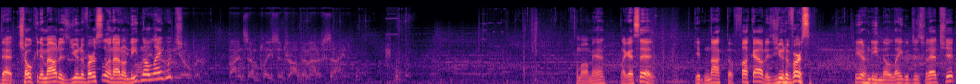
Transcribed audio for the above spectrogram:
that choking him out is universal and I don't need no Bodies out in language? Find some place to drop them out of sight. Come on, man. Like I said, getting knocked the fuck out is universal. You don't need no languages for that shit.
